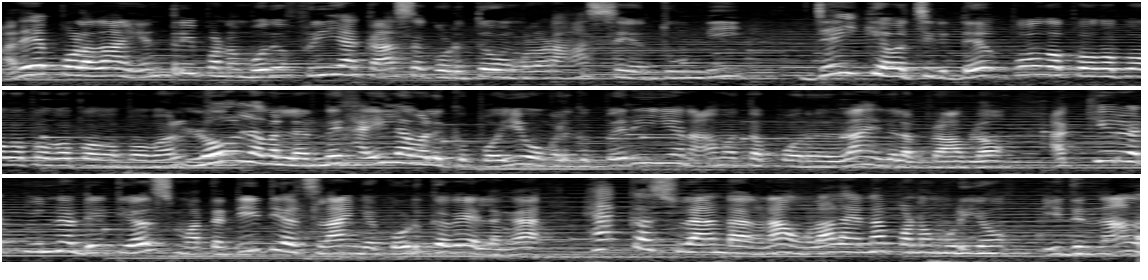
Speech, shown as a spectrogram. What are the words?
அதே போல தான் என்ட்ரி பண்ணும்போது ஃப்ரீயாக காசை கொடுத்து உங்களோட ஆசையை தூண்டி ஜெயிக்க வச்சுக்கிட்டு போக போக போக போக போக போக லோ லெவல்ல இருந்து ஹை லெவலுக்கு போய் உங்களுக்கு பெரிய நாமத்தை போடுறது தான் இதில் ப்ராப்ளம் அக்யூரேட் வின்னர் டீட்டெயில்ஸ் மற்ற டீட்டெயில்ஸ்லாம் இங்கே கொடுக்கவே இல்லைங்க. ஹேக்கர்ஸ் விளையாண்டாங்கன்னா உங்களால் என்ன பண்ண முடியும்? இதனால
